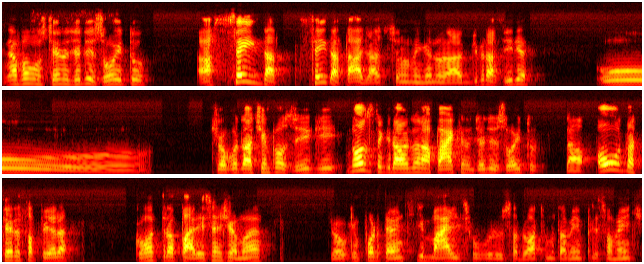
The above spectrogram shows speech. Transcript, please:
nós vamos ter no dia 18, às 6 da, 6 da tarde, se não me engano, horário de Brasília, o jogo da Champions League no Integral Dona Park no dia 18, na outra terça-feira, contra o Paris Saint-Germain. Jogo importante demais para o Borussia Dortmund também, principalmente.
